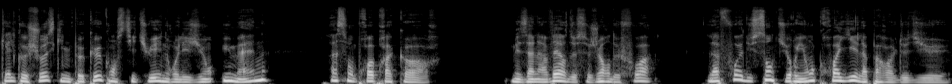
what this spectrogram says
quelque chose qui ne peut que constituer une religion humaine, à son propre accord. Mais à l'inverse de ce genre de foi, la foi du centurion croyait la parole de Dieu.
